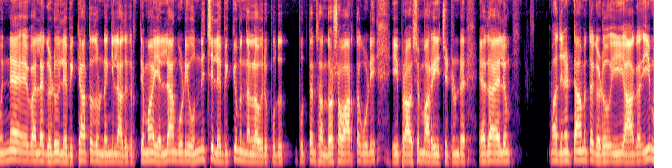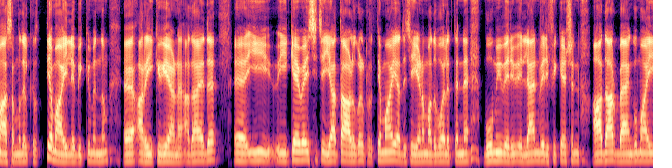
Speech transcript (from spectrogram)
മുന്നേ വല്ല ഗഡു ലഭിക്കാത്തതുണ്ടെങ്കിൽ അത് കൃത്യമായി എല്ലാം കൂടി ഒന്നിച്ച് ലഭിക്കുമെന്നുള്ള ഒരു പുതു പുത്തൻ സന്തോഷ വാർത്ത കൂടി ഈ പ്രാവശ്യം അറിയിച്ചിട്ടുണ്ട്. ഏതായാലും പതിനെട്ടാമത്തെ ഗഡു ഈ ആഗ ഈ മാസം മുതൽ കൃത്യമായി ലഭിക്കുമെന്നും അറിയിക്കുകയാണ്. അതായത് ഈ ഇ കെ വൈ സി ചെയ്യാത്ത ആളുകൾ കൃത്യമായി അത് ചെയ്യണം. അതുപോലെ തന്നെ ഭൂമി വെരി ലാൻഡ് വെരിഫിക്കേഷൻ ആധാർ ബാങ്കുമായി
